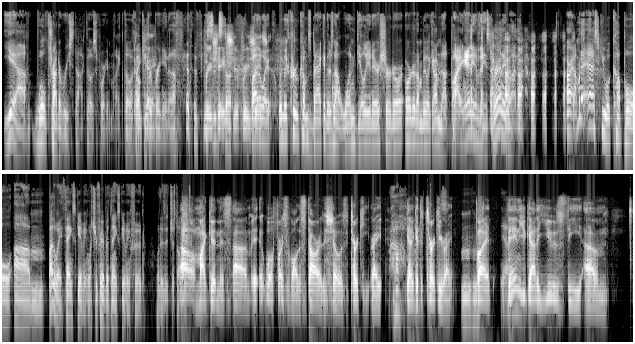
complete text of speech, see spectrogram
yeah, we'll try to restock those for you, Mike. Though, thank you for bringing it up. Appreciate you, appreciate By the way, you. when the crew comes back and there's not one Gillionaire shirt or- ordered, I'm be like, I'm not buying any of these for anybody. All right, I'm going to ask you a couple. Um, by the way, Thanksgiving. What's your favorite Thanksgiving food? What is it? Just all. Oh my goodness. Um, it, it- well, first of all, the star of the show is the turkey, right? Oh, You got to get the turkey right, mhm. but Yeah. then you got to use the um,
